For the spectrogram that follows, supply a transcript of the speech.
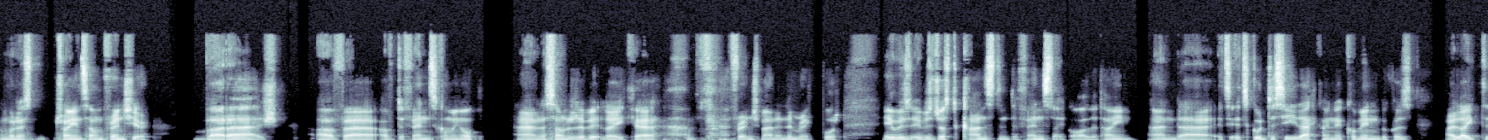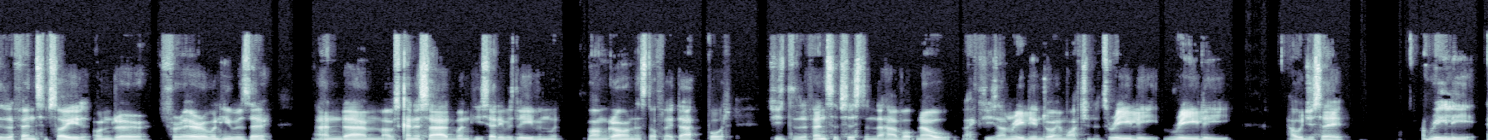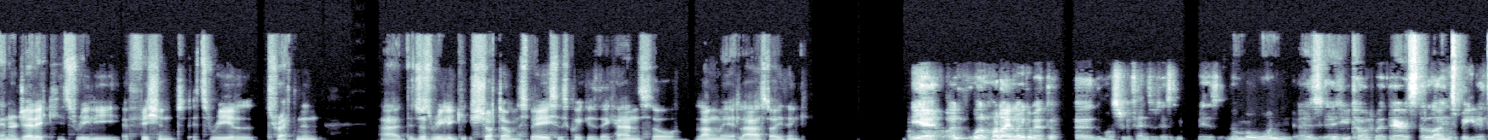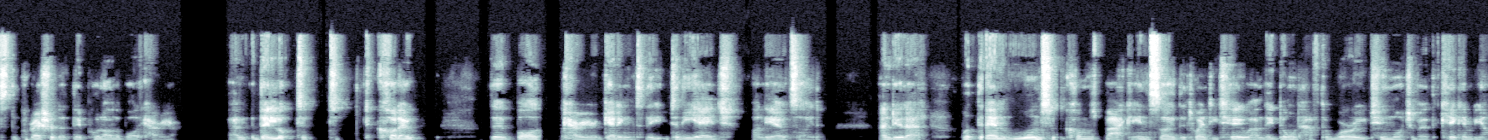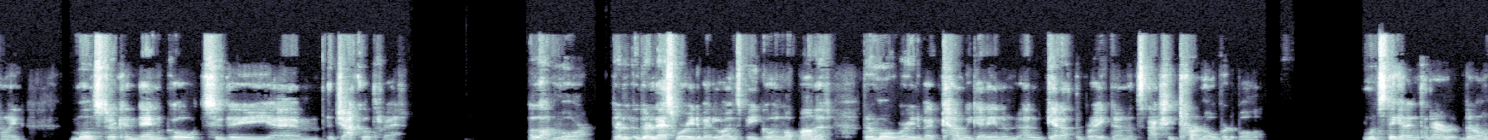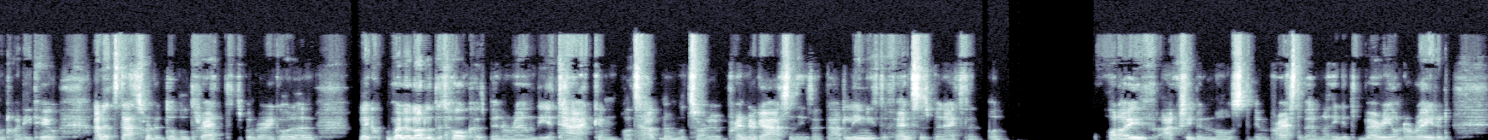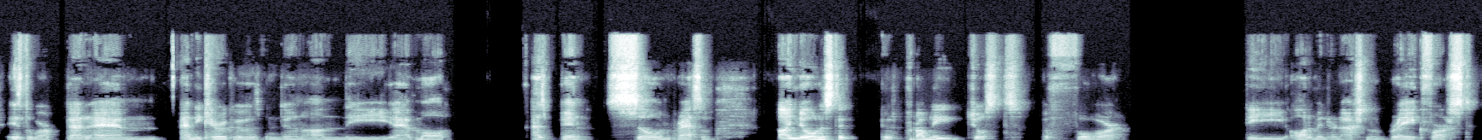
I'm going to try and sound French here, barrage of uh, of defense coming up. And um, that sounded a bit like uh, French man in Limerick, but it was it was just constant defense like all the time, and uh, it's it's good to see that kind of come in because I liked the defensive side under Ferreira when he was there, and um, I was kind of sad when he said he was leaving with Van Graan and stuff like that, but she's the defensive system they have up now, like, she's, I'm really enjoying watching. It's really, really, how would you say, really energetic. It's really efficient. It's real threatening. Uh, they just really shut down the space as quick as they can. So long may it last, I think. Yeah, well, what I like about the uh, the Munster defensive system is number one, as as you talked about there, it's the line speed, it's the pressure that they put on the ball carrier, and they look to, to, to cut out the ball carrier getting to the to the edge on the outside and do that. But then once it comes back inside the 22 and they don't have to worry too much about the kicking behind, Munster can then go to the um the jackal threat a lot more. They're they're less worried about line speed going up on it. They're more worried about can we get in and, and get at the breakdown. and actually turn over the ball once they get into their their own 22 and it's that sort of double threat that's been very good. And like well a lot of the talk has been around the attack and what's happening with sort of Prendergast and things like that Leamy's defense has been excellent. But what I've actually been most impressed about and I think it's very underrated is the work that um, Andy Kyriacou has been doing on the uh, maul. Has been so impressive. I noticed that it was probably just before the autumn international break first,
